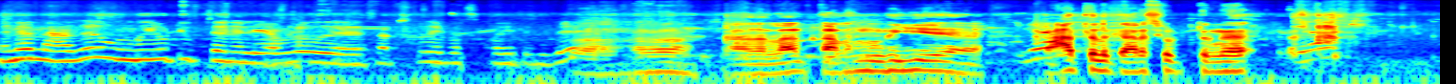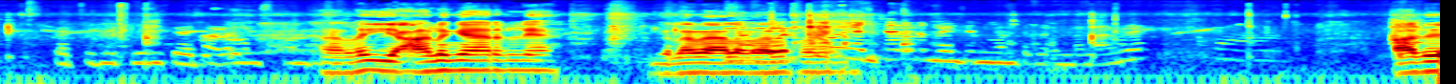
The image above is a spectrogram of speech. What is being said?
என்ன அது உங்கள் யூடியூப் சேனல் எவ்வளோ சப்ஸ்கிரைபர்ஸ் போயிட்டு இருக்குது ஆஹா, அதெல்லாம் தலைமுடிய காற்றுல கரைச்சி விட்டுங்க அதெல்லாம் ஆளுங்க யாரும் இல்லையா? இதெல்லாம் வேலை வேலை. அது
